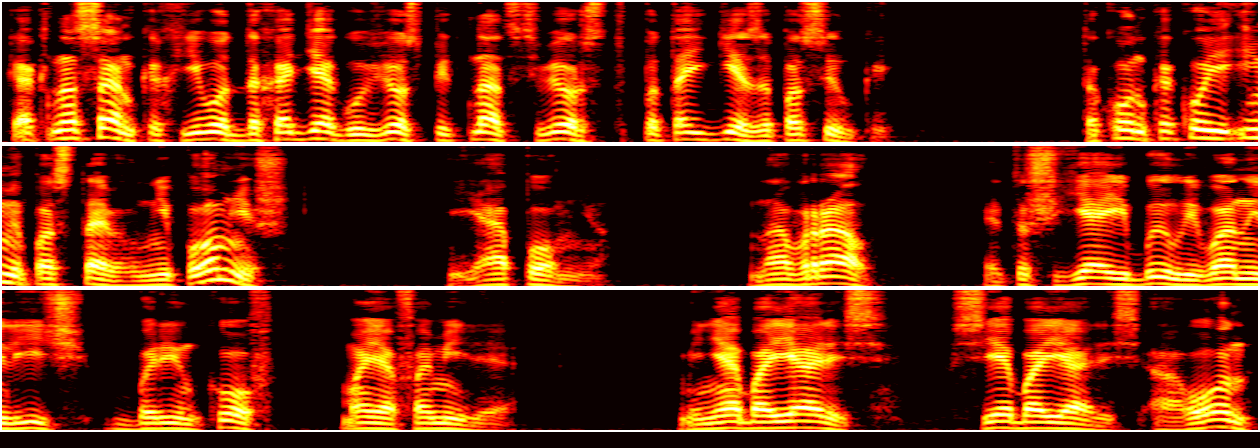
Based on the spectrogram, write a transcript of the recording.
Как на санках его доходягу вез пятнадцать верст по тайге за посылкой. Так он какое имя поставил, не помнишь? Я помню. Наврал. Это ж я и был Иван Ильич Баренков, моя фамилия. Меня боялись, все боялись, а он...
